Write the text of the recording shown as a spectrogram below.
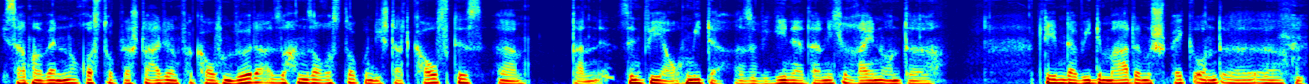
ich sag mal, wenn Rostock das Stadion verkaufen würde, also Hansa Rostock und die Stadt kauft es, äh, dann sind wir ja auch Mieter. Also wir gehen ja da nicht rein und äh, leben da wie die Made im Speck und äh, hm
